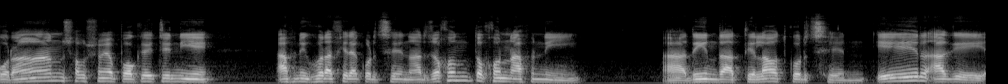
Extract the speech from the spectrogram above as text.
কোরআন সবসময় পকেটে নিয়ে আপনি ঘোরাফেরা করছেন, আর যখন তখন আপনি দিন রাত তেলাওত করছেন। এর আগে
